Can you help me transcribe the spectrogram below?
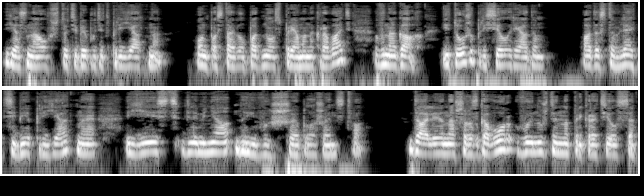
«Я знал, что тебе будет приятно». Он поставил поднос прямо на кровать, в ногах, и тоже присел рядом. «А доставлять тебе приятное есть для меня наивысшее блаженство». Далее наш разговор вынужденно прекратился,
